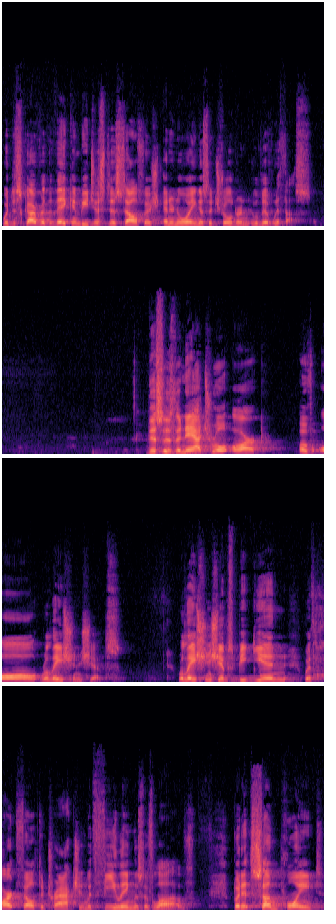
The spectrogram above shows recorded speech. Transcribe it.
would discover that they can be just as selfish and annoying as the children who live with us. This is the natural arc of all relationships. Relationships begin with heartfelt attraction, with feelings of love. But at some point,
